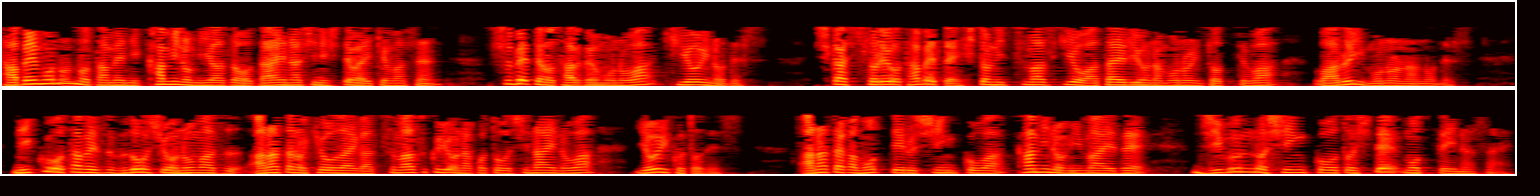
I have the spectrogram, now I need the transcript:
食べ物のために神の御業を台無しにしてはいけません。すべての食べ物は清いのです。しかしそれを食べて人につまずきを与えるようなものにとっては悪いものなのです。肉を食べず、ぶどう酒を飲まず、あなたの兄弟がつまずくようなことをしないのは良いことです。あなたが持っている信仰は神の見前で自分の信仰として持っていなさい。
